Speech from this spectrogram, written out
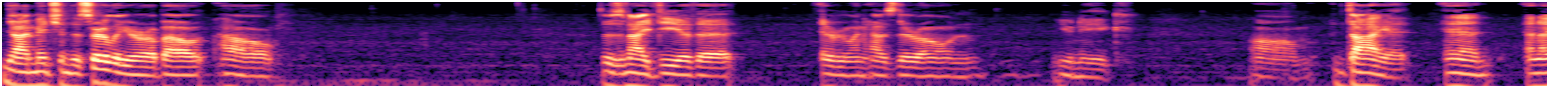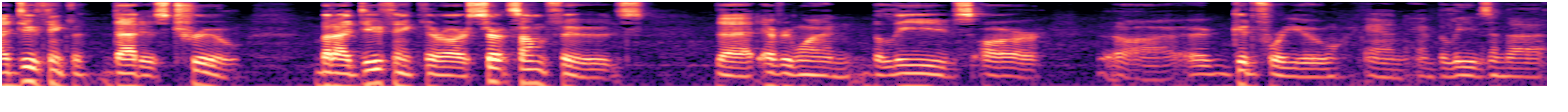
yeah, I mentioned this earlier about how there's an idea that everyone has their own unique um, diet, and and I do think that that is true, but I do think there are certain some foods that everyone believes are uh, good for you and and believes in that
